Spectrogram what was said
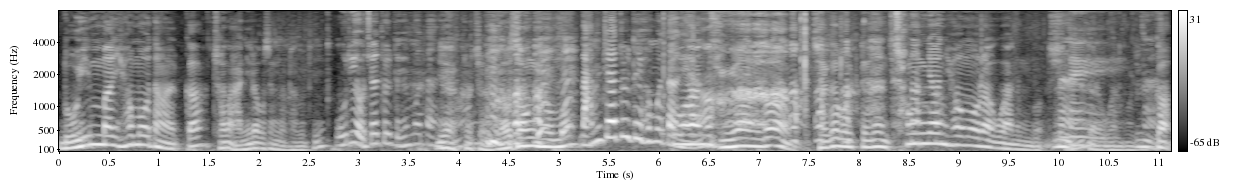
노인만 혐오당할까? 저는 아니라고 생각하거든요. 우리 여자들도 혐오당해요. 예, 그렇죠. 여성 혐오. 남자들도 혐오당해요. 또한 중요한 건 제가 볼 때는 청년 혐오라고 하는 것이 네. 있다고 하는 거죠. 네. 그러니까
